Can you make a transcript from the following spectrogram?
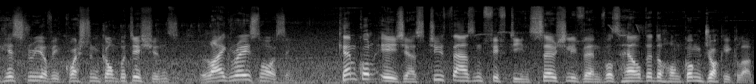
history of equestrian competitions like racehorsing. ChemCon Asia's 2015 social event was held at the Hong Kong Jockey Club.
